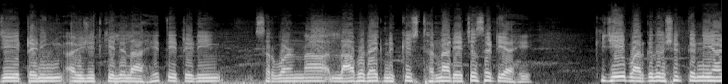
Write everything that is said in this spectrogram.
जे ट्रेनिंग आयोजित केलेलं आहे ते ट्रेनिंग सर्वांना लाभदायक नक्कीच ठरणार याच्यासाठी आहे की जे मार्गदर्शक त्यांनी या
